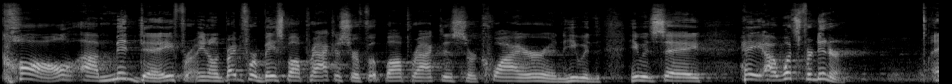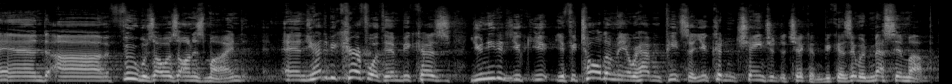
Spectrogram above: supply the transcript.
call uh, midday for you know right before baseball practice or football practice or choir and he would he would say hey uh, what's for dinner? And uh, food was always on his mind and you had to be careful with him because you needed you, you, if you told him you were having pizza you couldn't change it to chicken because it would mess him up.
